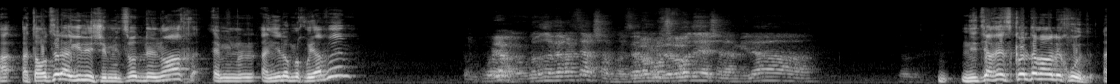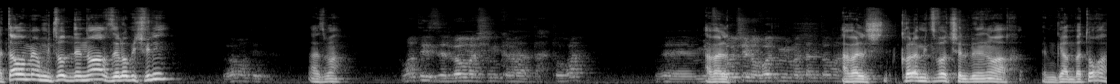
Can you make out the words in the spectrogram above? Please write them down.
אה, אתה רוצה להגיד לי שמצוות בני נוח, הם, אני לא מחויב בהם? אתה לא, מחויב. הוא לא מדבר עכשיו, זה לא- ראש חודש, על המילה... נתייחס כל דבר לחוד. אתה אומר מצוות בני נוח זה לא בשבילי? לא אמרתי את זה. אז מה? אמרתי, זה לא מה שנקרא תחתורה. ומצוות שנובעות ממתן תורה. אבל ש... כל המצוות של בני נוח הם גם בתורה.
